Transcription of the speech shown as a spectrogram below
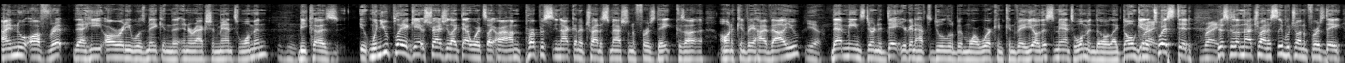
I knew off rip that he already was making the interaction man to woman Mm-hmm. because it, when you play a game strategy like that, where it's like, all right, I'm purposely not going to try to smash on the first date because I, I want to convey high value. Yeah. that means during the date you're going to have to do a little bit more work and convey, yo, this is man to woman though. Like, don't get Right. it twisted. Right. Just because I'm not trying to sleep with you on the first date,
